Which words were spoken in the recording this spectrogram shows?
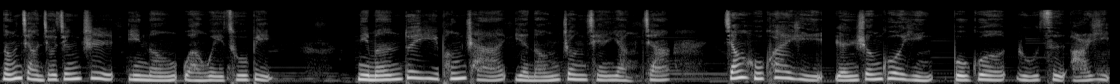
能讲究精致，亦能玩味粗鄙。你们对弈烹茶，也能挣钱养家。江湖快意，人生过瘾。不过如此而已。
